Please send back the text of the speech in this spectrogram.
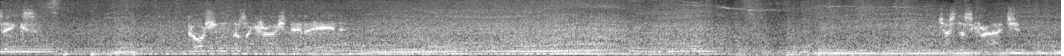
6. Caution, there's a crash dead ahead. Just a scratch.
